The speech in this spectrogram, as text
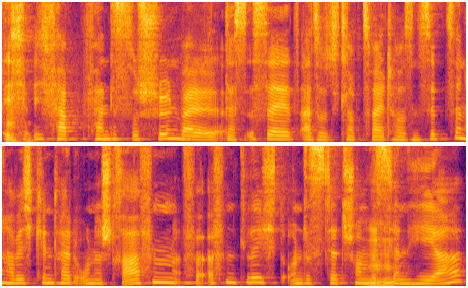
ich, ich hab, fand es so schön, weil das ist ja jetzt, also ich glaube 2017 habe ich Kindheit ohne Strafen veröffentlicht und das ist jetzt schon ein mhm. bisschen her.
